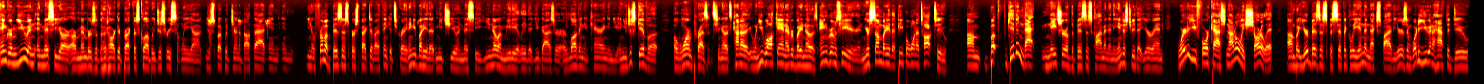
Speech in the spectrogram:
Ingram, you and, and Missy are, are members of the Hood Hargett Breakfast Club. We just recently uh, just spoke with Jen about that. And, and, you know, from a business perspective, I think it's great. Anybody that meets you and Missy, you know immediately that you guys are, are loving and caring, and you and you just give a, a warm presence. You know, it's kind of when you walk in, everybody knows Ingram's here, and you're somebody that people want to talk to. Um, but given that nature of the business climate and the industry that you're in, where do you forecast not only Charlotte, um, but your business specifically in the next five years? And what are you going to have to do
